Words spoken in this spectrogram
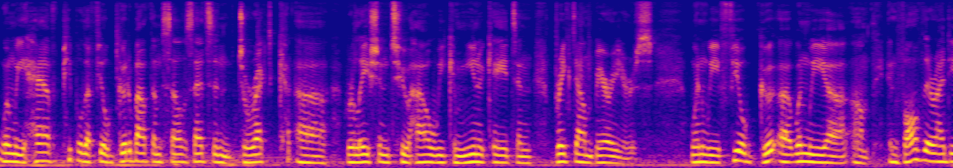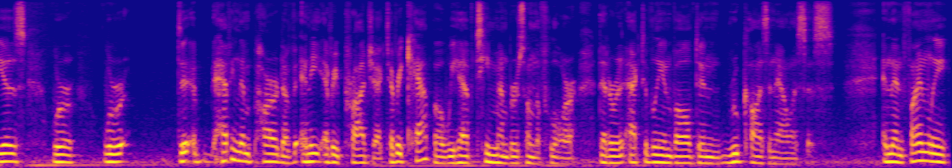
when we have people that feel good about themselves, that's in direct uh, relation to how we communicate and break down barriers. When we feel good, uh, when we uh, um, involve their ideas, we're we're having them part of any every project. Every CAPA, we have team members on the floor that are actively involved in root cause analysis. And then finally,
